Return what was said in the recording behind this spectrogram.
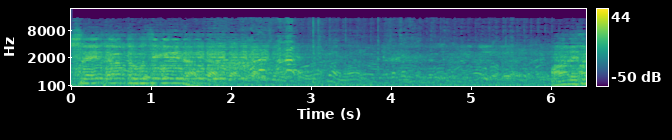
सही तरफ़ तो घुसी के रीडर और इसे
